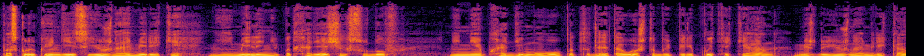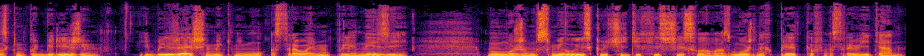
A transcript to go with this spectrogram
Поскольку индейцы Южной Америки не имели ни подходящих судов, ни необходимого опыта для того, чтобы переплыть океан между южноамериканским побережьем и ближайшими к нему островами Полинезии, мы можем смело исключить их из числа возможных предков островитян.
